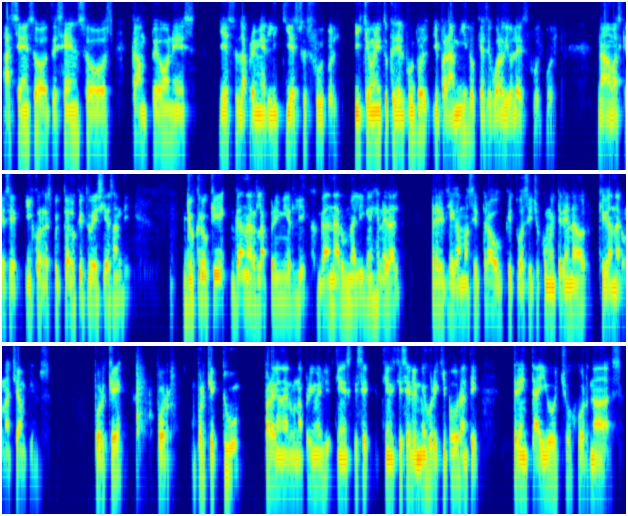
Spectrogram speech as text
Ascensos, descensos, campeones, y esto es la Premier League y esto es fútbol. Y qué bonito que es el fútbol, y para mí lo que hace Guardiola es fútbol nada más que hacer. Y con respecto a lo que tú decías, Andy, yo creo que ganar la Premier League, ganar una liga en general, refleja más el trabajo que tú has hecho como entrenador que ganar una Champions. ¿Por qué? Por, porque tú, para ganar una Premier League, tienes que, ser, tienes que ser el mejor equipo durante 38 jornadas.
